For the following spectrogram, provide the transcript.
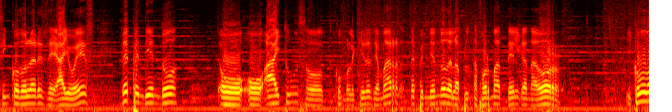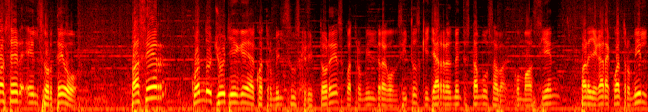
5 dólares de iOS, dependiendo, o, o iTunes o como le quieras llamar, dependiendo de la plataforma del ganador. ¿Y cómo va a ser el sorteo? Va a ser cuando yo llegue a 4000 suscriptores, 4000 dragoncitos, que ya realmente estamos como a 100 para llegar a 4000.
